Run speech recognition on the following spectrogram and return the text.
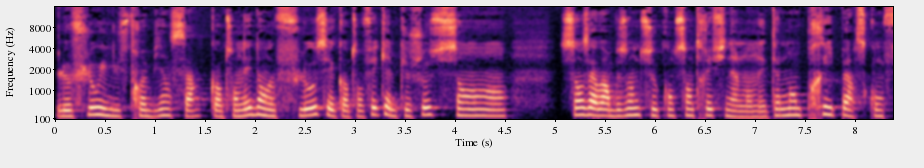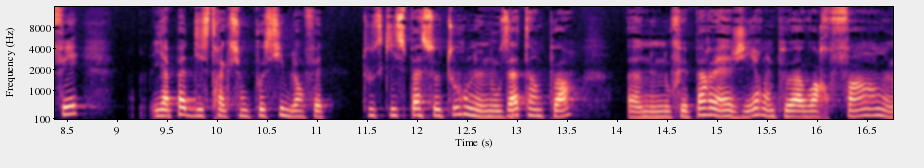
le flow illustre bien ça. Quand on est dans le flow, c'est quand on fait quelque chose sans sans avoir besoin de se concentrer finalement. On est tellement pris par ce qu'on fait, il n'y a pas de distraction possible en fait. Tout ce qui se passe autour ne nous atteint pas, euh, ne nous fait pas réagir. On peut avoir faim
